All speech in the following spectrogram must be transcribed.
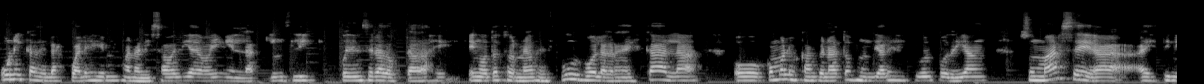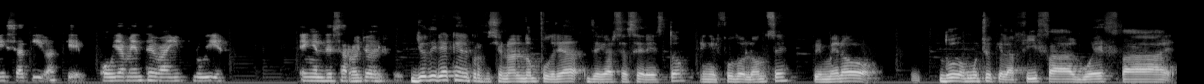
únicas de las cuales hemos analizado el día de hoy en la Kings League pueden ser adoptadas en, en otros torneos de fútbol a gran escala o cómo los campeonatos mundiales de fútbol podrían sumarse a, esta iniciativa que obviamente va a influir en el desarrollo del fútbol. Yo diría que en el profesional no podría llegarse a hacer esto, en el fútbol 11. Primero, dudo mucho que la FIFA, UEFA,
